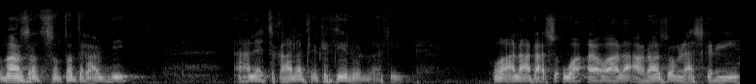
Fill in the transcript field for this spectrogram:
مارست سلطة العبدي على اعتقالات الكثير البعثيين وعلى رأس وعلى رأسهم العسكريين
